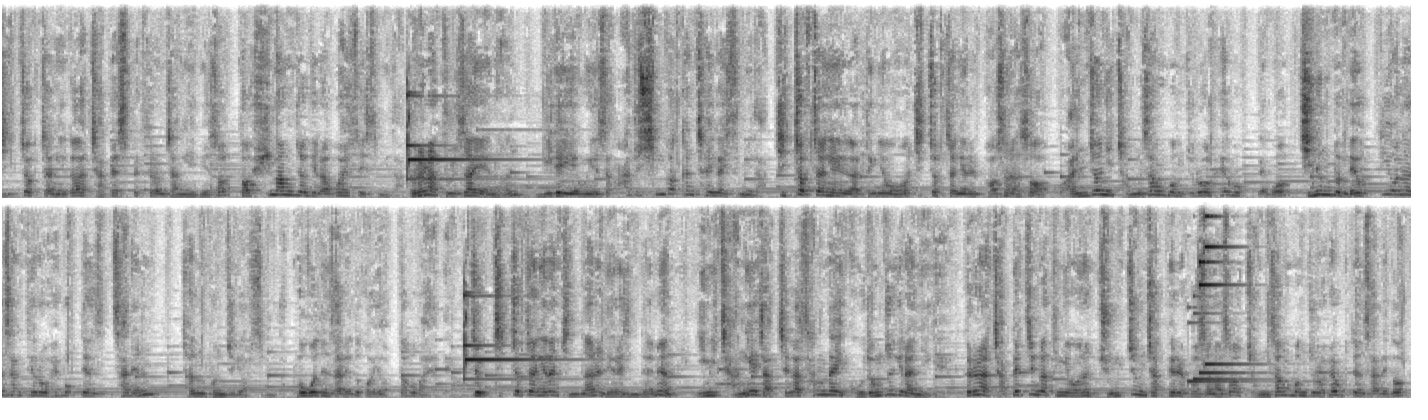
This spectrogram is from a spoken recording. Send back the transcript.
지적 장애가 자폐 스펙트럼 장애에 비해서 더 희망적이라고 할 수 있습니다. 그러나 둘 사이에는 미래에 의해서 아주 심각한 차이가 있습니다. 지적 장애 같은 경우 지적 장애를 벗어나서 완전히 정상 범주로 회복되고 지능도 매우 뛰어난 상태로 회복된 사례는 저는 본 적이 없습니다. 보고된 사례도 거의 없다고 봐야 돼요. 즉 지적 장애란 진단을 내려진다면 이미 장애 자체가 상당히 고정적이라는 얘기예요. 그러나 자폐증 같은 경우는 중증 자폐를 벗어나서 정상 범주로 회복된 사례도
